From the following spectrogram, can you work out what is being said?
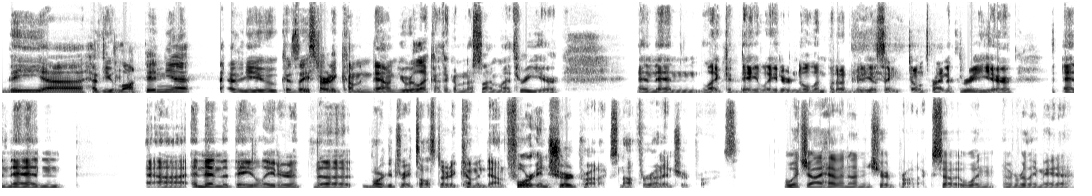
the. uh Have you locked in yet? Have you? Because they started coming down. You were like, I think I'm going to sign my three year, and then like a day later, Nolan put out a video saying, "Don't sign a three year," and then. Uh, and then the day later, the mortgage rates all started coming down for insured products, not for uninsured products. which I have an uninsured product, so it wouldn't have really made a,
